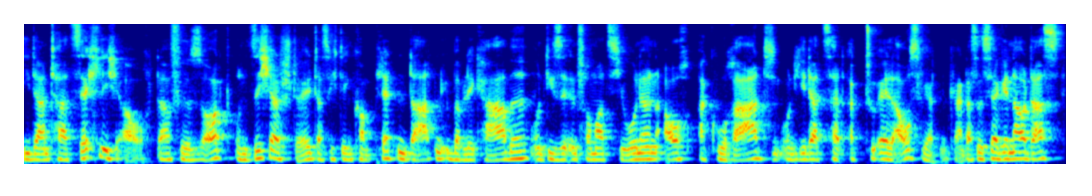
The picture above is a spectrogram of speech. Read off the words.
die dann tatsächlich auch dafür sorgt und sicherstellt, dass ich den kompletten Datenüberblick habe und diese Informationen auch akkurat und jederzeit aktuell auswerten kann. Das ist ja genau das,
